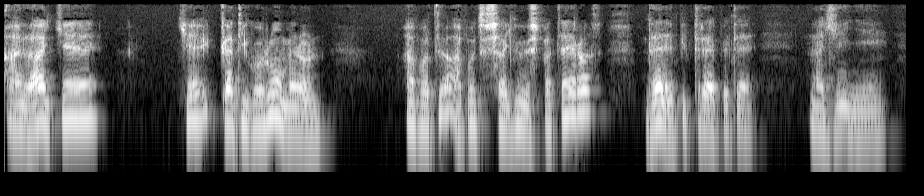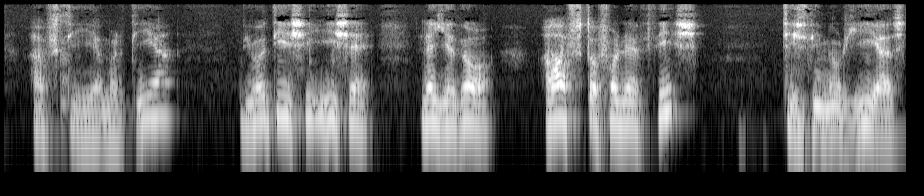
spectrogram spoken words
αλλά και, και κατηγορούμενων από, το, από τους Αγίους Πατέρους δεν επιτρέπεται να γίνει αυτή η αμαρτία διότι είσαι, είσαι λέγει εδώ αυτοφωνευθής της δημιουργίας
